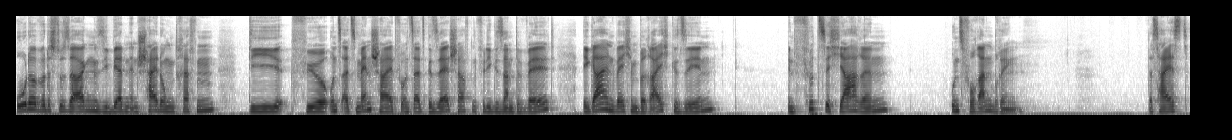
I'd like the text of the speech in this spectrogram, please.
Oder würdest du sagen, sie werden Entscheidungen treffen, die für uns als Menschheit, für uns als Gesellschaft und für die gesamte Welt, egal in welchem Bereich gesehen, in 40 Jahren uns voranbringen. Das heißt,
